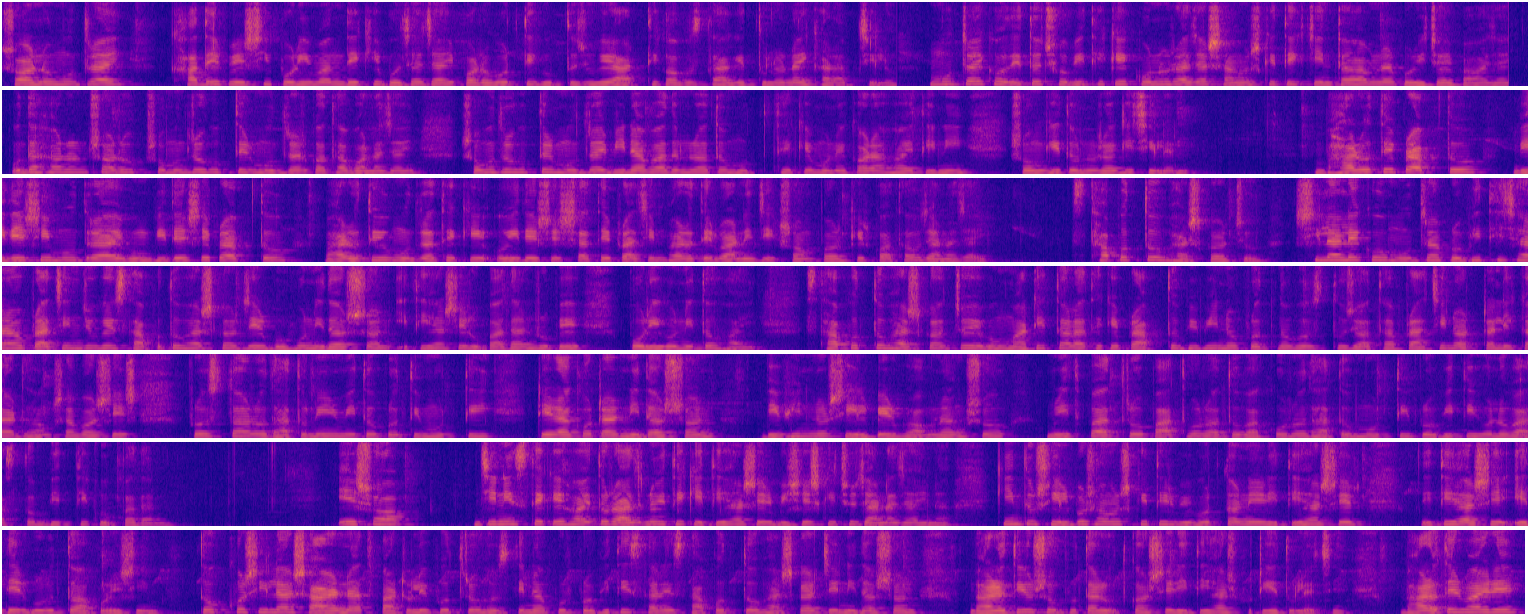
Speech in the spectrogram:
স্বর্ণমুদ্রায় খাদের বেশি পরিমাণ দেখে বোঝা যায় পরবর্তী গুপ্তযুগের আর্থিক অবস্থা আগের তুলনায় খারাপ ছিল। মুদ্রায় খোদিত ছবি থেকে কোনো রাজার সাংস্কৃতিক চিন্তাভাবনার পরিচয় পাওয়া যায়। উদাহরণস্বরূপ সমুদ্রগুপ্তের মুদ্রার কথা বলা যায়। সমুদ্রগুপ্তের মুদ্রায় বিনা বাদনরত মূর্তি থেকে মনে করা হয় তিনি সংগীত অনুরাগী ছিলেন। ভারতে প্রাপ্ত বিদেশি মুদ্রা এবং বিদেশে প্রাপ্ত ভারতীয় মুদ্রা থেকে ওই দেশের সাথে প্রাচীন ভারতের বাণিজ্যিক সম্পর্কের কথাও জানা যায়। স্থাপত্য ভাস্কর্য। শিলালেখ ও মুদ্রা প্রভৃতি ছাড়াও প্রাচীন যুগের স্থাপত্য ভাস্কর্যের বহু নিদর্শন ইতিহাসের উপাদান রূপে পরিগণিত হয়। স্থাপত্য ভাস্কর্য এবং মাটির তলা থেকে প্রাপ্ত বিভিন্ন প্রত্নবস্তু যথা প্রাচীন অট্টালিকার ধ্বংসাবশেষ, প্রস্তর ও ধাতু নির্মিত প্রতিমূর্তি, টেরাকোটার নিদর্শন, বিভিন্ন শিল্পের ভগ্নাংশ, মৃৎপাত্র, পাথর অথবা কোনো ধাতব মূর্তি প্রভৃতি হল বাস্তব ভিত্তিক উপাদান। এসব জিনিস থেকে হয়তো রাজনৈতিক ইতিহাসের বিশেষ কিছু জানা যায় না। কিন্তু শিল্প সংস্কৃতির বিবর্তনের ইতিহাসের, ইতিহাসে এদের গুরুত্ব অপরিসীম। তক্ষশিলা, সারনাথ, পাটলিপুত্র, হস্তিনাপুর প্রভৃতি স্থানে স্থাপত্য, ভাস্কর্যের নিদর্শন, ভারতীয় সভ্যতার উৎকর্ষের ইতিহাস ফুটিয়ে তুলেছে। ভারতের বাইরে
